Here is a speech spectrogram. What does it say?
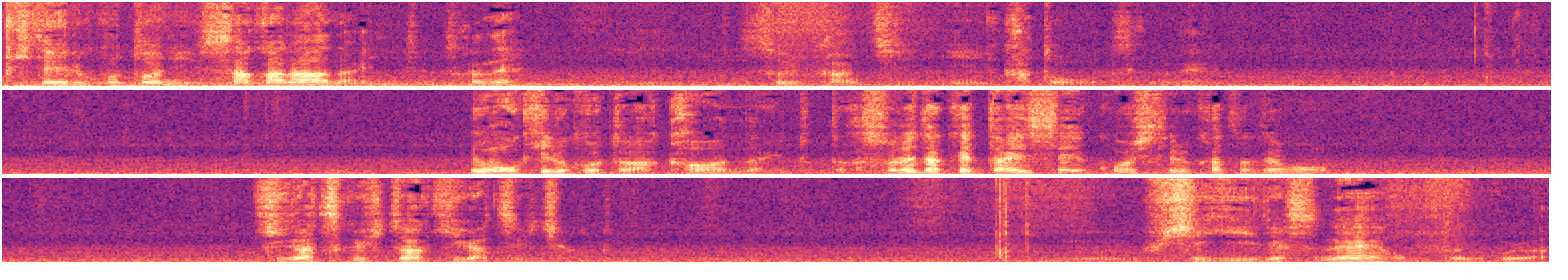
起きていることに逆らわないっていうんですかね。そういう感じかと思うんですけどね。でも起きることは変わんないと。だからそれだけ大成功してる方でも気が付く人は気が付いちゃう。不思議ですね本当にこれは。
